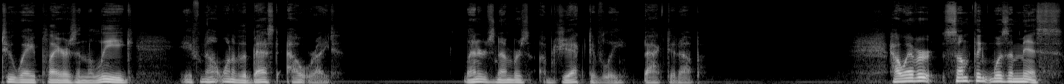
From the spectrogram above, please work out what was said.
two way players in the league if not one of the best outright. Leonard's numbers objectively backed it up. However, something was amiss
